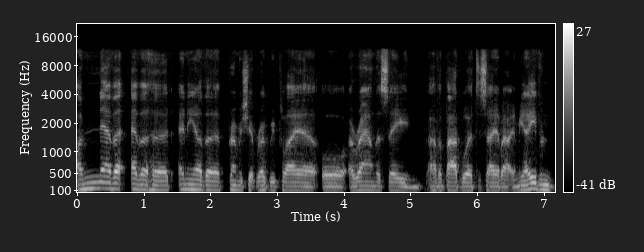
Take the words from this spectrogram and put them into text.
I've never ever heard any other Premiership rugby player or around the scene have a bad word to say about him. You know, even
